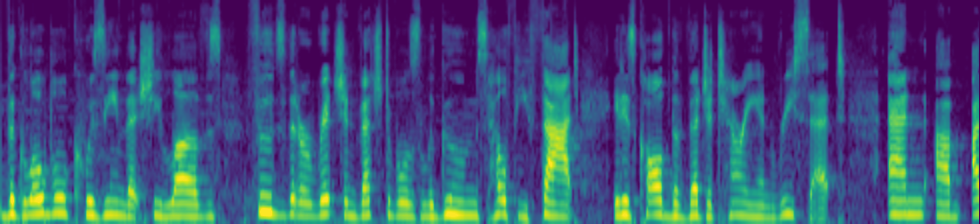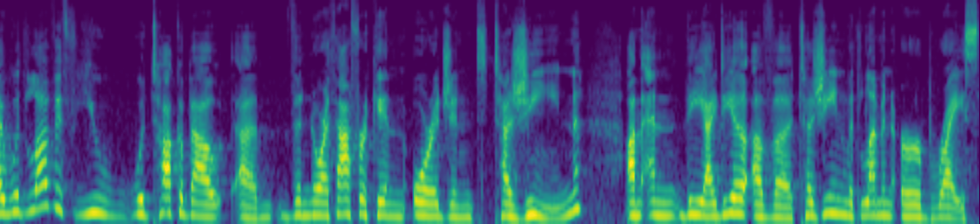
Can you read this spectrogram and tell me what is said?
the global cuisine that she loves, foods that are rich in vegetables, legumes, healthy fat. It is called the Vegetarian Reset. And um, I would love if you would talk about um, the North African origin tagine. Um, and the idea of a tagine with lemon herb rice.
